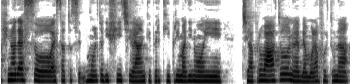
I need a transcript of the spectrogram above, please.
Fino adesso è stato molto difficile anche per chi prima di noi ci ha provato. Noi abbiamo la fortuna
